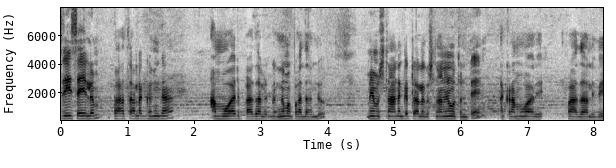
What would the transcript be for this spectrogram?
శ్రీశైలం పాతాళ గంగ అమ్మవారి పాదాలు గంగమ్మ పాదాలు. మేము స్నానం ఘట్టాలకు స్నానం అవుతుంటే అక్కడ అమ్మవారి పాదాలు ఇవి.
